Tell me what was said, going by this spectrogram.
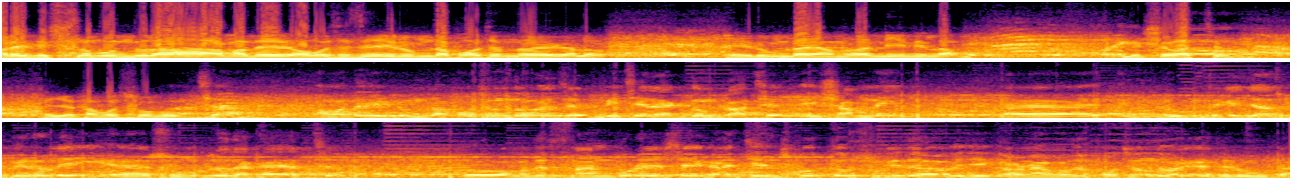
হরে কৃষ্ণ বন্ধুরা আমাদের অবশেষে এই রুমটা পছন্দ হয়ে গেল। এই রুমটাই আমরা নিয়ে নিলাম। দেখতে পাচ্ছ এই যে তাপসবাবু আচ্ছা আমাদের এই রুমটা পছন্দ হয়েছে বিচের একদম কাছে এই সামনেই। রুম থেকে জাস্ট বেরোলেই সমুদ্র দেখা যাচ্ছে। তো আমাদের স্নান করে এসে এখানে চেঞ্জ করতেও সুবিধা হবে যে কারণে আমাদের পছন্দ হয়ে গেছে রুমটা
